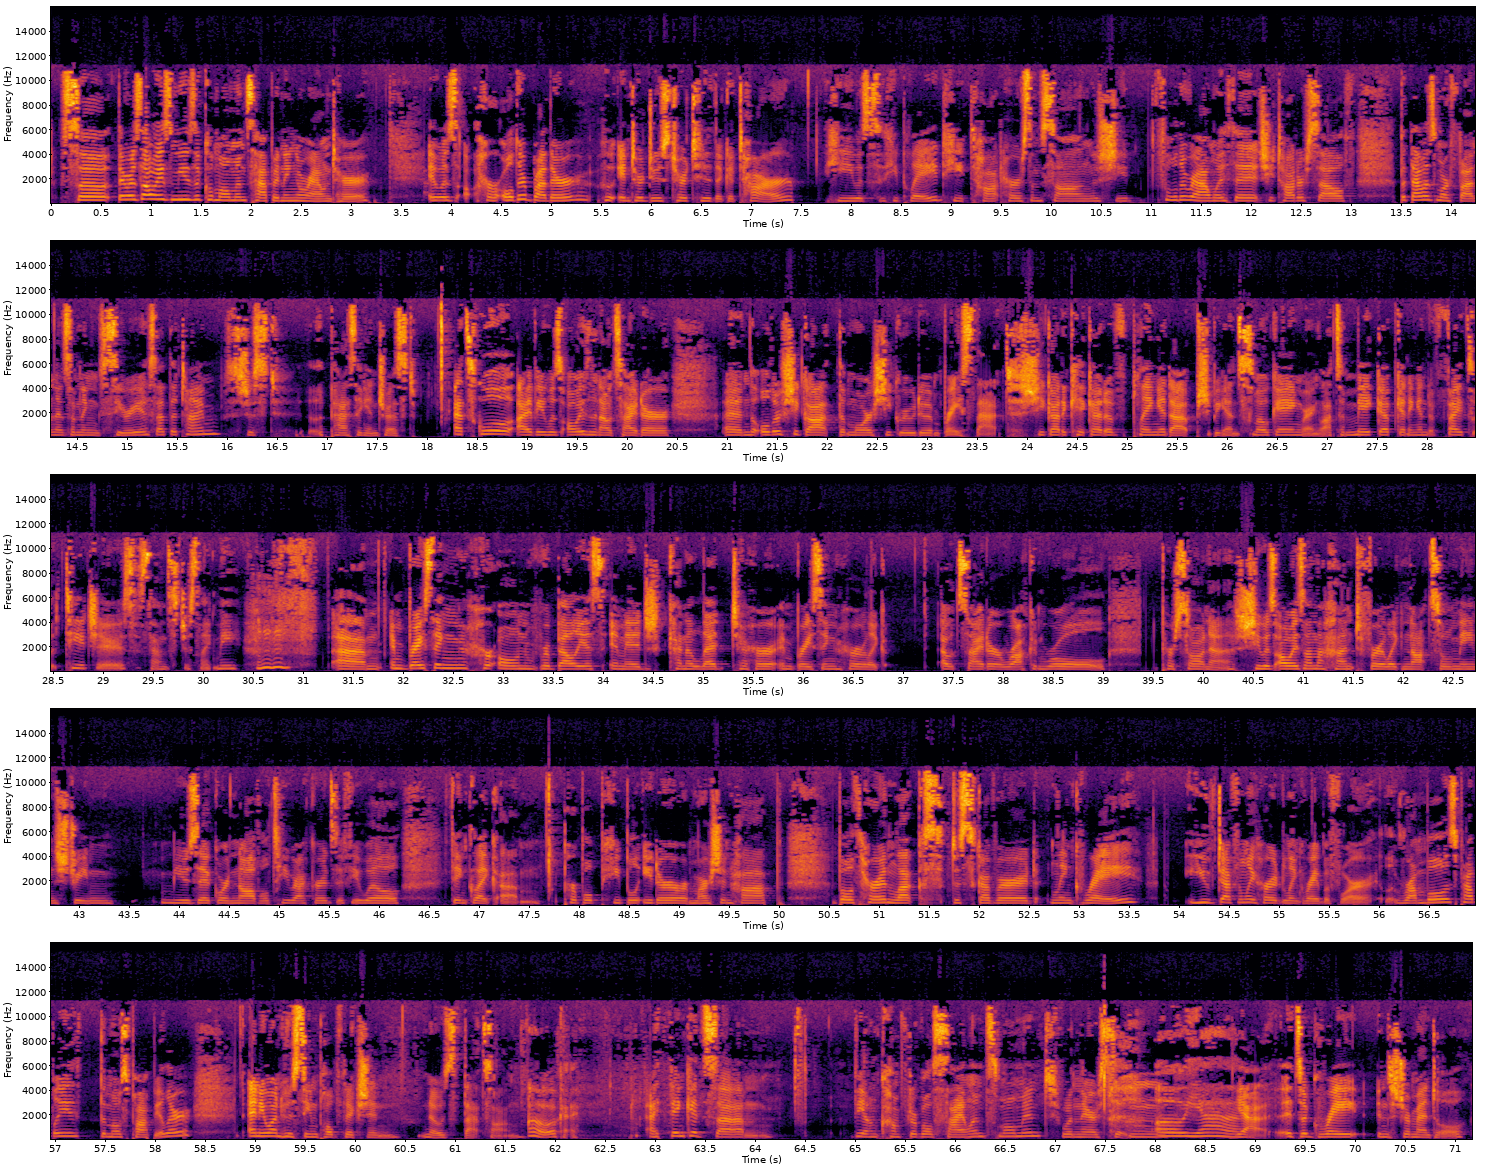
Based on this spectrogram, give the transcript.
So there was always musical moments happening around her. It was her older brother who introduced her to the guitar. He was, he played, he taught her some songs. She fooled around with it. She taught herself, but that was more fun than something serious at the time. It's just a passing interest. At school, Ivy was always an outsider. And the older she got, the more she grew to embrace that. She got a kick out of playing it up. She began smoking, wearing lots of makeup, getting into fights with teachers. Sounds just like me. um, embracing her own rebellious image kind of led to her embracing her like outsider rock and roll persona. She was always on the hunt for like not so mainstream music or novelty records, if you will. Think like um, Purple People Eater or Martian Hop. Both her and Lux discovered Link Wray. You've definitely heard Link Wray before. Rumble is probably the most popular. Anyone who's seen Pulp Fiction knows that song. Oh, okay. I think it's um, the uncomfortable silence moment when they're sitting. Oh, yeah. Yeah, it's a great instrumental.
